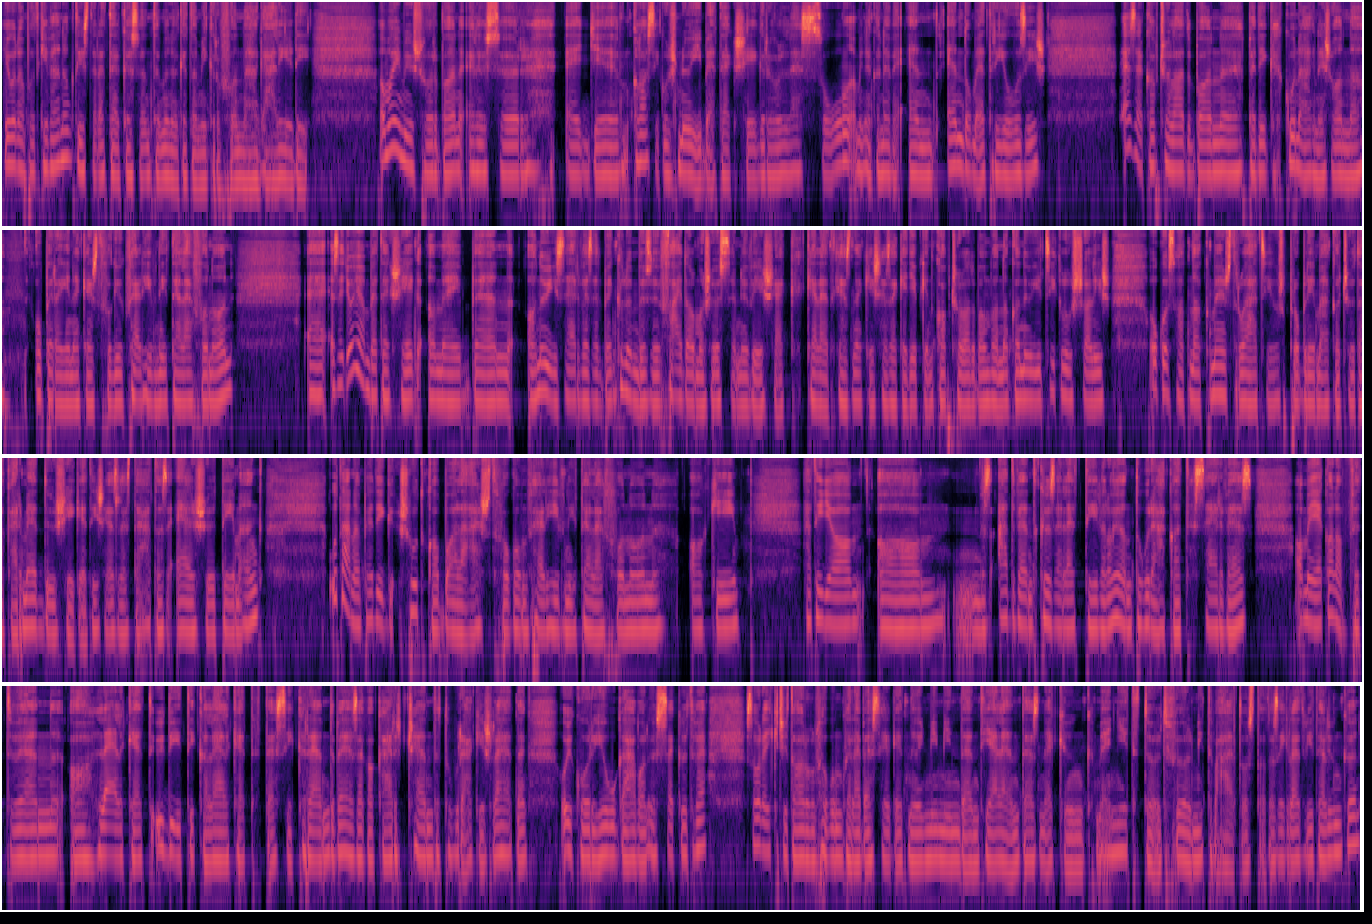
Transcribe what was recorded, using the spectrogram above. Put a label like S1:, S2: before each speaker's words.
S1: Jó napot kívánok, tisztelettel köszöntöm Önöket a mikrofonnál, Gál Ildi. A mai műsorban először egy klasszikus női betegségről lesz szó, aminek a neve endometriózis. Ezzel kapcsolatban pedig Kunágnes Anna operaénekest fogjuk felhívni telefonon. Ez egy olyan betegség, amelyben a női szervezetben különböző fájdalmas összenövések keletkeznek, és ezek egyébként kapcsolatban vannak a női ciklussal is, okozhatnak menstruációs problémákat, sőt akár meddőséget is, ez lesz tehát az első témánk. Utána pedig Sutka Balást fogom felhívni telefonon, aki hát így a, a, az advent közelettével olyan túrákat szervez, amelyek alapvetően a lelket üdítik, a lelket teszik rendbe, ezek akár csend túrák is lehetnek, olykor jogával összekötve. Szóval egy kicsit arról fogunk vele beszélgetni, hogy mi mindent jelent ez nekünk, mennyit tölt föl, mit változtat az életvitelünkön.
